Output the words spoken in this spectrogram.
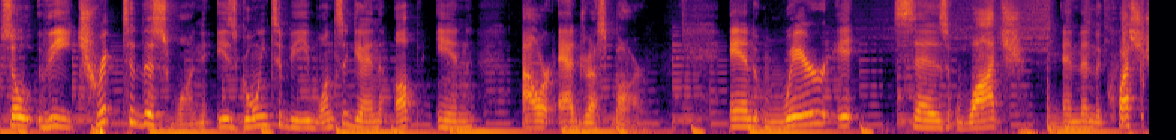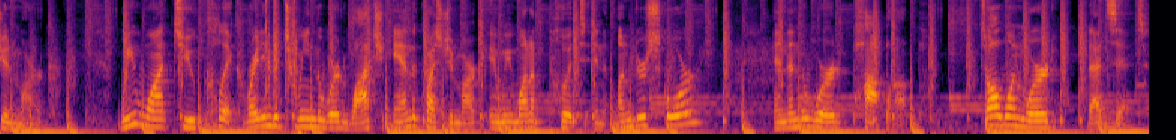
So the trick to this one is going to be once again up in our address bar. And where it says watch and then the question mark, we want to click right in between the word watch and the question mark, and we want to put an underscore and then the word pop up. It's all one word, that's it.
